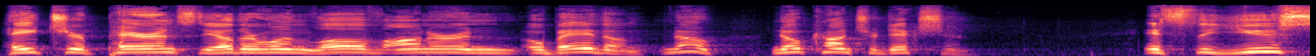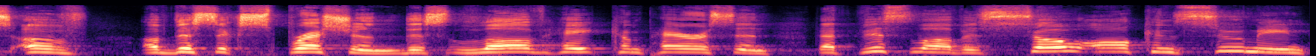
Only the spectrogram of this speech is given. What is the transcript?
hate your parents, the other one, love, honor, and obey them. No, no contradiction. It's the use of, of this expression, this love hate comparison, that this love is so all consuming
